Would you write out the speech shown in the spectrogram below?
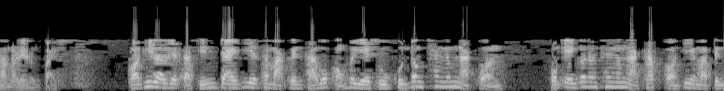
ทำอะไรลงไป ก่อนที่เราจะตัดสินใจที่จะสมัครเป็นสาวกของพระเยซูคุณต้องชั่งน้ำหนักก่อน ผมเองก็ต้องชั่งน้ำหนักครับ ก่อนที่จะมาเป็น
